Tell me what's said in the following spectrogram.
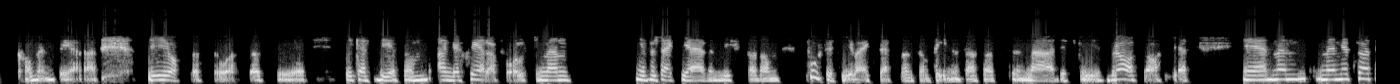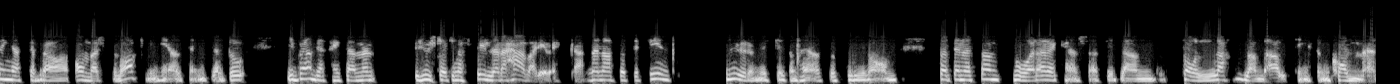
kommenterar. Det är ju ofta så. att det, det är kanske det som engagerar folk. Men jag försöker även lyfta de positiva exemplen som finns, alltså att eh, när det skrivs bra saker. Eh, men, men jag tror att det är en ganska bra omvärldsbevakning helt enkelt. Och ibland har jag tänkt att hur ska jag kunna fylla det här varje vecka? Men alltså att det finns hur mycket som helst att skriva om. Så att det är nästan svårare kanske att ibland sålla bland allting som kommer.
